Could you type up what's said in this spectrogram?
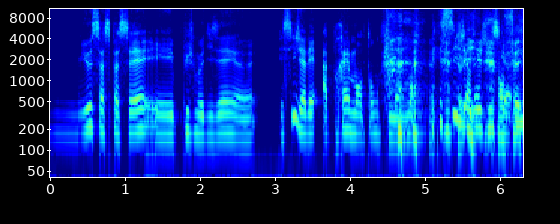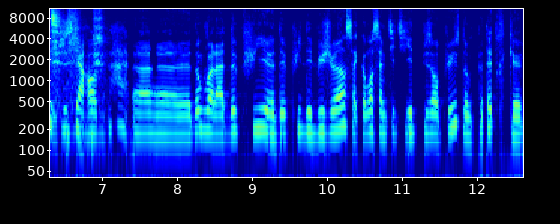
mieux ça se passait, et plus je me disais, et si j'allais après Menton finalement? Et si j'allais jusqu'à Rome? Euh, Donc voilà, depuis, euh, depuis début juin, ça commence à me titiller de plus en plus. Donc peut-être que mmh.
